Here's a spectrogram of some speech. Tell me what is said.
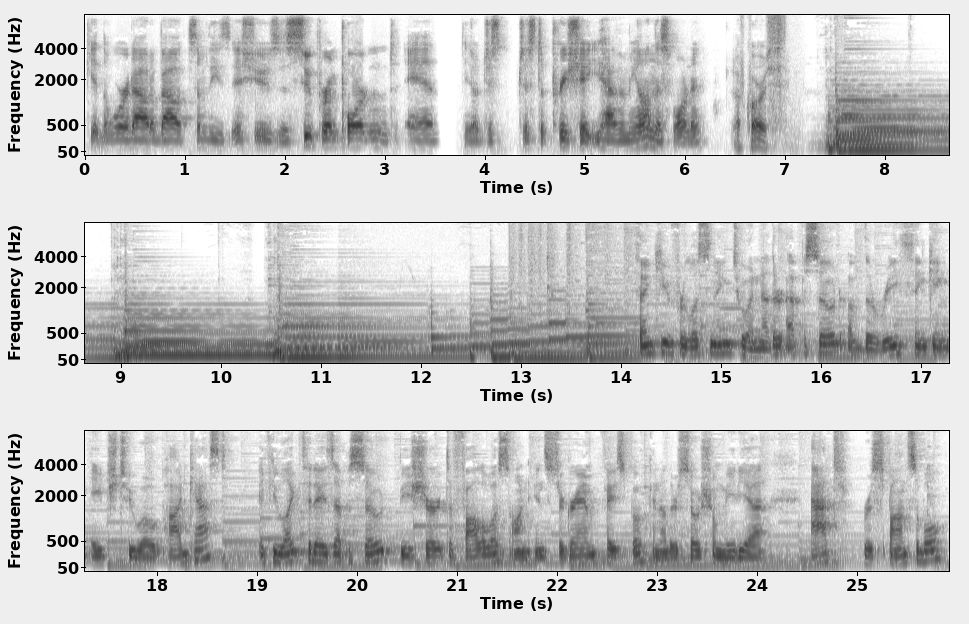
getting the word out about some of these issues, is super important, and you know, just just appreciate you having me on this morning. Of course. Thank you for listening to another episode of the Rethinking H2O podcast. If you like today's episode, be sure to follow us on Instagram, Facebook, and other social media at Responsible,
